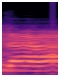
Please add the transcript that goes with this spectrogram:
that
